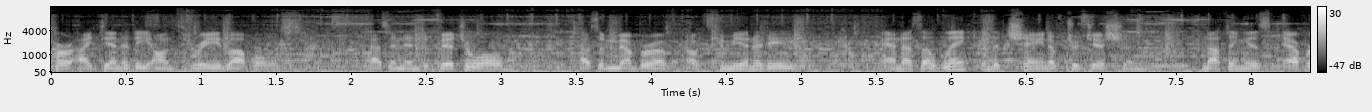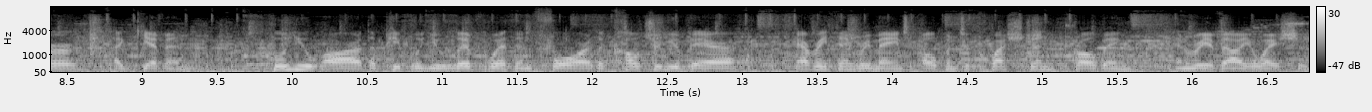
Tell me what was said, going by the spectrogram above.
her identity on three levels as an individual, as a member of a community, and as a link in the chain of tradition. Nothing is ever a given. Who you are, the people you live with and for, the culture you bear, everything remains open to question, probing, and reevaluation.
